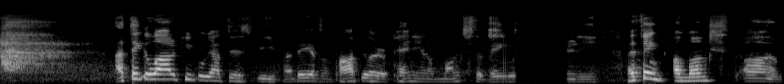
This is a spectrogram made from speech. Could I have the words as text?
I think a lot of people got this beef. I think it's a popular opinion amongst the Bengals community. I think amongst um,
